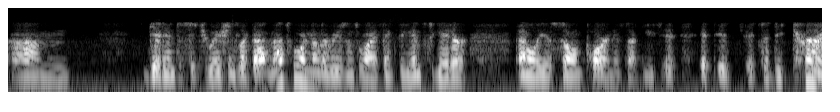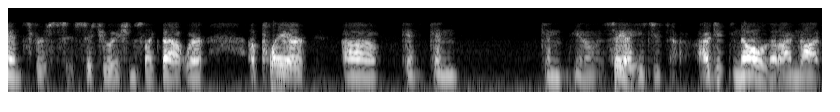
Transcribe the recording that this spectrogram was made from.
um, get into situations like that, and that's one of the reasons why I think the instigator penalty is so important. Is that you, it, it, it it's a deterrence for situations like that where a player uh, can can can you know say I just I just know that I'm not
